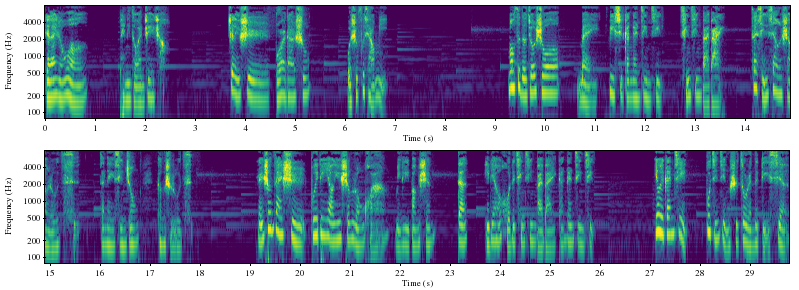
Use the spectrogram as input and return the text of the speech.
人来人往，陪你走完这一场。这里是不二大叔，我是付小米。孟斯德鸠说：“美必须干干净净、清清白白，在形象上如此，在内心中更是如此。人生在世，不一定要一生荣华、名利傍身，但一定要活得清清白白、干干净净。因为干净不仅仅是做人的底线。”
